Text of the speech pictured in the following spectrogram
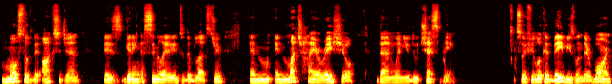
most of the oxygen is getting assimilated into the bloodstream and in much higher ratio than when you do chest breathing. So if you look at babies when they're born,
